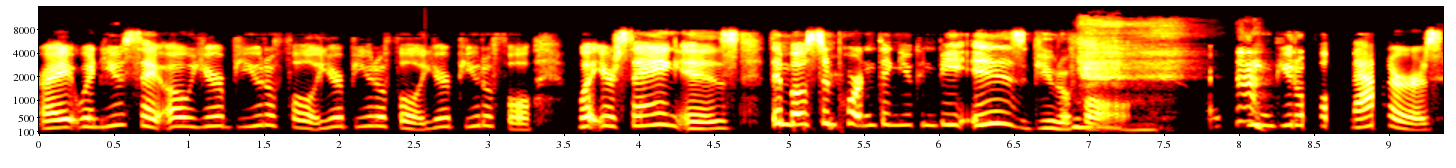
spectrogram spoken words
right? When you say, oh, you're beautiful, you're beautiful, you're beautiful, what you're saying is the most important thing you can be is beautiful. Being beautiful matters.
